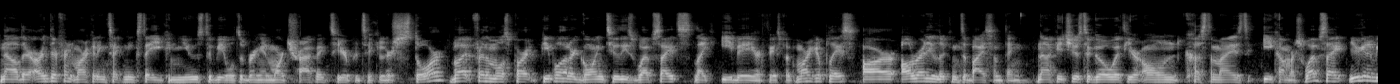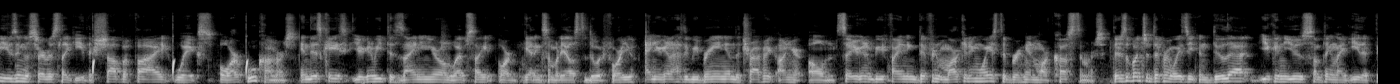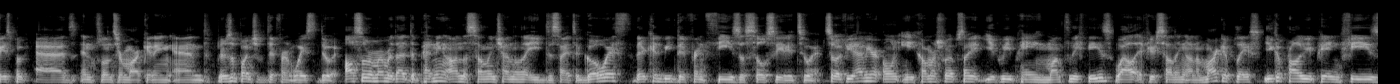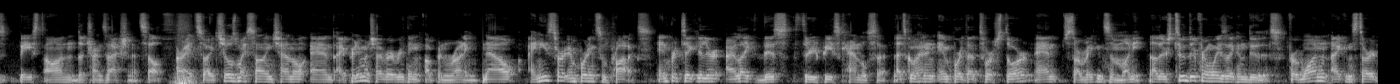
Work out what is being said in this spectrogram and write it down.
Now there are different marketing techniques that you can use to be able to bring in more traffic to your particular store. But for the most part, people that are going to these websites like eBay or Facebook Marketplace are already looking to buy something. Now, if you choose to go with your own customized e-commerce website, you're going to be using a service like either Shopify, Wix, or WooCommerce. In this case, you're going to be designing your own website or getting somebody else to do it for you. And you're going to have to be bringing in the traffic on your own. So you're going to be finding different marketing ways to bring in more customers. There's a bunch of different ways you can do that. You can use something like either Facebook ads, influencer marketing, and there's a bunch of different ways to do it. Also remember that depending on the selling channel that you decide to go with, there could be different fees associated to it. So if you have your own e-commerce website, you could be paying monthly fees, while if you're selling on a marketplace, you could probably be paying fees based on the transaction itself. All right, so I chose my selling channel and I pretty much have everything up and running. Now I need to start importing some products. In particular, I like this three-piece candle set. Let's go ahead and import that to our store and start making some money. Now there's two different ways I can do this. For one, I can start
